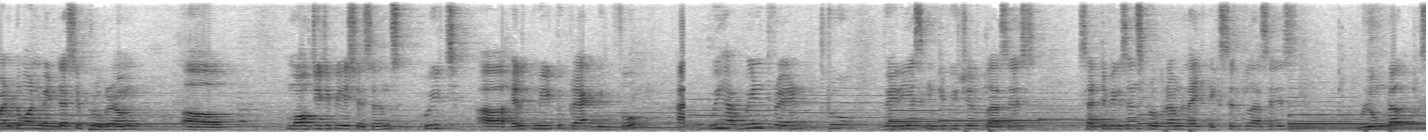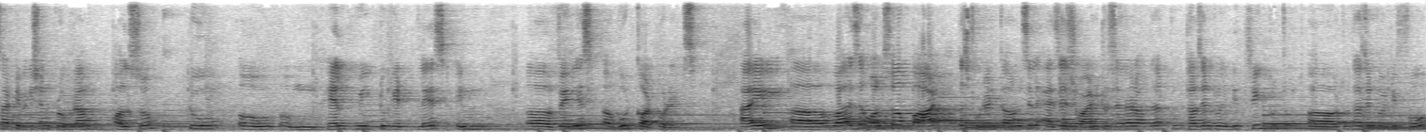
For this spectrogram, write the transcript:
one-to-one mentorship program, uh, mock GDPI sessions which uh, helped me to crack Big Four. We have been trained through various individual classes, certifications program like Excel classes, Bloomberg certification program also to uh, um, help me to get placed in uh, various uh, good corporates. I uh, was also a part of the student council as a joint treasurer of the 2023 to 2024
